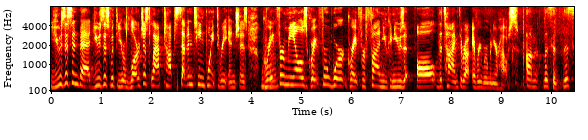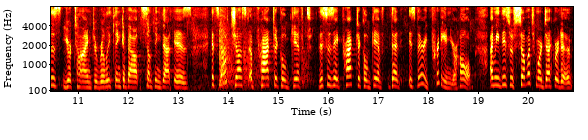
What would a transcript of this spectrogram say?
use this in bed, use this with your largest laptop, 17.3 inches. Great mm -hmm. for meals, great for work, great for fun. You can use it all the time throughout every room in your house. Um, listen, this is your time to really think about something that is it's not just a practical gift. This is a practical gift that is very pretty in your home. I mean, these are so much more decorative.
